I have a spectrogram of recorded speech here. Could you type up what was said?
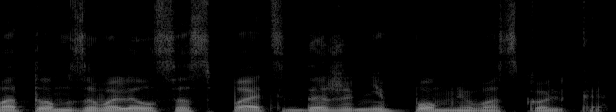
потом завалился спать, даже не помню во сколько.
